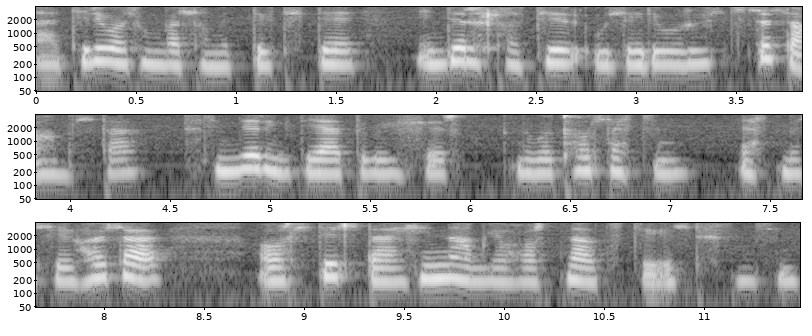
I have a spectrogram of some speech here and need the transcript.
А тэрийг бол хүн болго мэддэг. Гэхдээ энэ дээр болохоор тэр үлгэрийг үргэлжлэл байгаа юм л та. Тэн дээр ингэдэг яадаг вэ гэхээр нөгөө туулаа чинь яст мэлхийг хойлоо уралтыг л да хин хамгийн хурднаа үзчихээ гэл тэгсэн чинь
